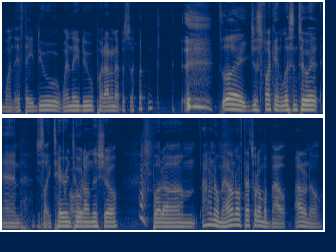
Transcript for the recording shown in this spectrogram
when if they do when they do put out an episode. to like just fucking listen to it and just like tear into it Oh. on this show. But um, I don't know, man. I don't know if that's what I'm about. I don't know.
